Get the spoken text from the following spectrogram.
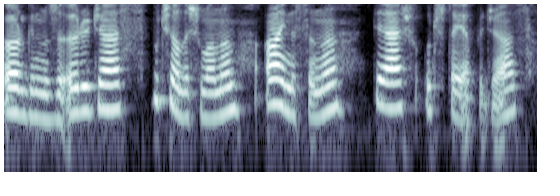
örgümüzü öreceğiz. Bu çalışmanın aynısını diğer uçta yapacağız.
